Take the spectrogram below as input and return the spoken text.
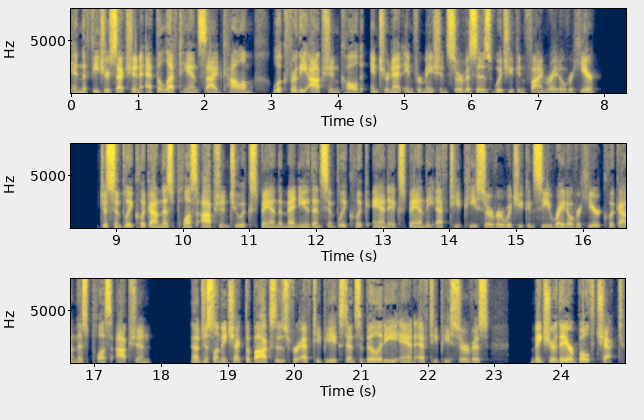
In the feature section at the left-hand side column, look for the option called Internet Information Services, which you can find right over here. Just simply click on this plus option to expand the menu, then simply click and expand the FTP server, which you can see right over here. Click on this plus option. Now just let me check the boxes for FTP extensibility and FTP service. Make sure they are both checked.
